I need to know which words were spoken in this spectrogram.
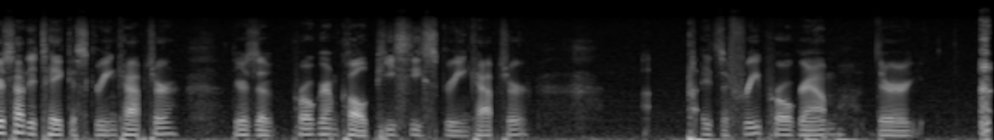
Here's how to take a screen capture. There's a program called PC Screen Capture. Uh, it's a free program. There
